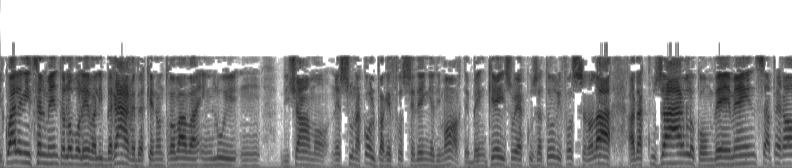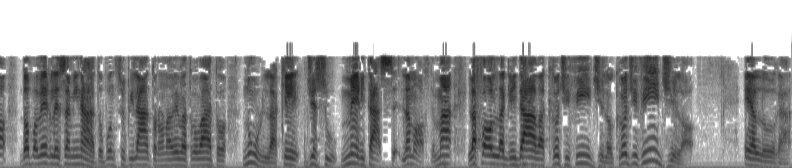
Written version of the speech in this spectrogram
il quale inizialmente lo voleva liberare perché non trovava in lui, mh, diciamo, nessuna colpa che fosse degna di morte, benché i suoi accusatori fossero là ad accusarlo con veemenza, però dopo averlo esaminato Ponzio Pilato non aveva trovato nulla che Gesù meritasse la morte, ma la folla gridava crocifiggilo, crocifiggilo. E allora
